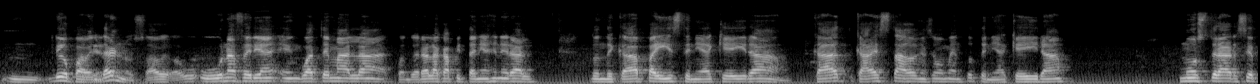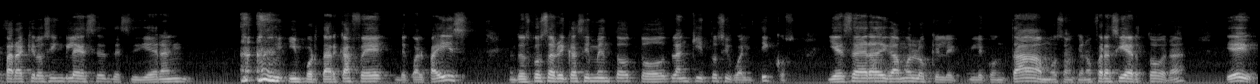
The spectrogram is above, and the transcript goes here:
digo, para vendernos. Hubo una feria en Guatemala, cuando era la Capitanía General, donde cada país tenía que ir a, cada, cada estado en ese momento tenía que ir a mostrarse para que los ingleses decidieran importar café de cuál país. Entonces Costa Rica se inventó todos blanquitos igualiticos. Y esa era, digamos, lo que le, contábamos, aunque no fuera cierto, ¿verdad? Y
